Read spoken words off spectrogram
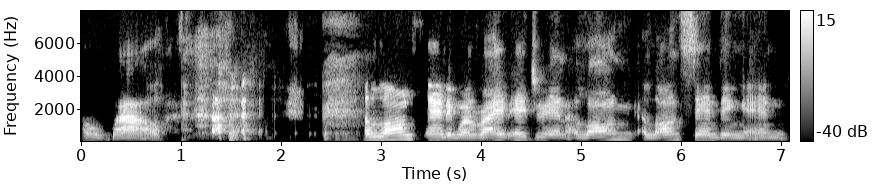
Oh wow. a long-standing one, right, adrian A long, a long-standing, and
